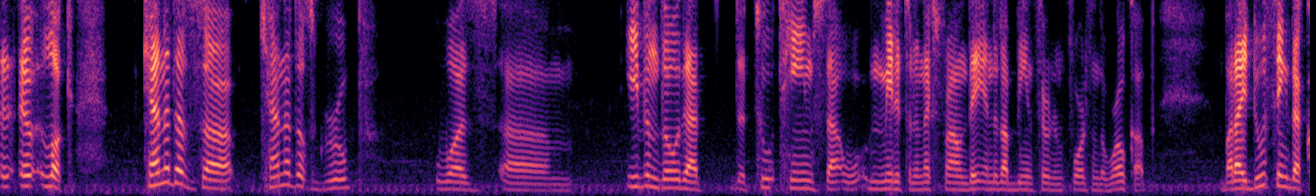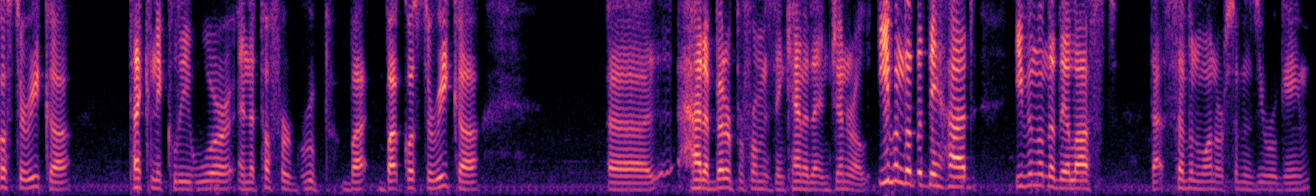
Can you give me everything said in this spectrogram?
uh, uh look, Canada's uh, Canada's group was um, even though that the two teams that made it to the next round, they ended up being third and fourth in the World Cup. But I do think that Costa Rica technically were in a tougher group, but but Costa Rica uh, had a better performance than Canada in general. Even though that they had, even though that they lost that seven one or 7-0 game,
